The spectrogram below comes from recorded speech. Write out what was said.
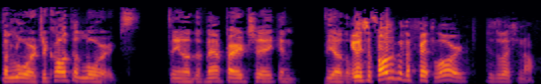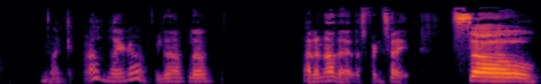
the lords. They're called the lords. So, you know, the vampire chick and the other It was ones. supposed to be the fifth lord, just to let you know. Like, oh, there you go. You don't have to- I didn't know that. That's pretty tight. So,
